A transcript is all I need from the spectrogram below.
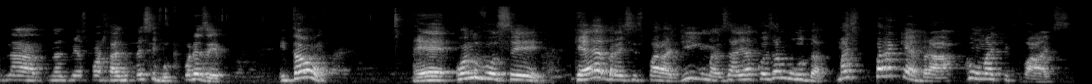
na, nas minhas postagens no Facebook, por exemplo. Então, é, quando você quebra esses paradigmas, aí a coisa muda. Mas para quebrar, como é que faz?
